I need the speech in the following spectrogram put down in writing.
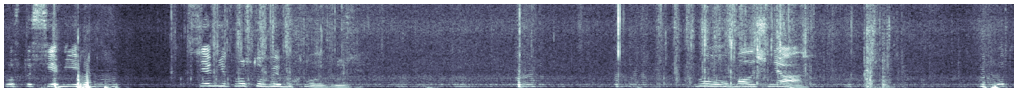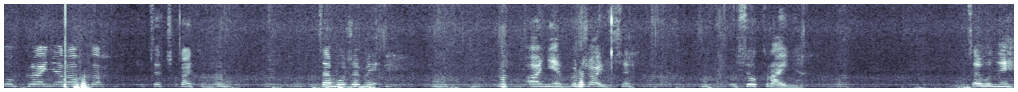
Просто сім'ї. Сім'ї просто вибухнули, друзі. Ну, малышня. От вам крайня рамка. Це чекайте. Це може ми. А, ні, вбачаю, це ось крайня. Це вони.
